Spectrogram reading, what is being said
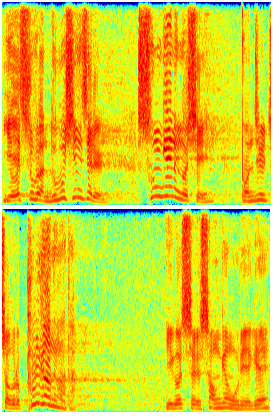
예수가 누구신지를 숨기는 것이 본질적으로 불가능하다. 이것을 성경 우리에게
